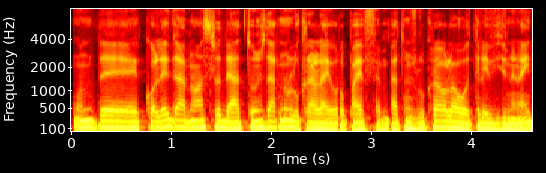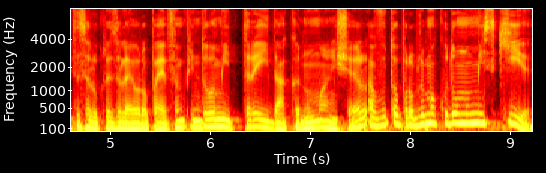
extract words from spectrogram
unde colega noastră de atunci, dar nu lucra la Europa FM, pe atunci lucrau la o televiziune, înainte să lucreze la Europa FM, prin 2003, dacă nu mă înșel, a avut o problemă cu domnul Mischie,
